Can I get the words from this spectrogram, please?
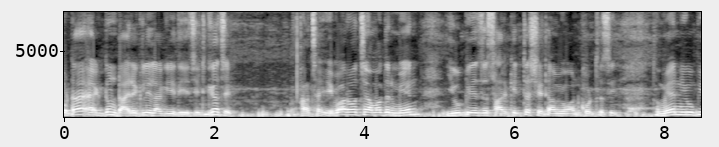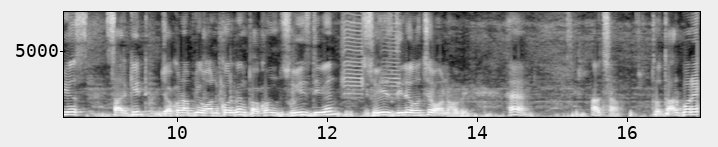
ওটা একদম ডাইরেক্টলি লাগিয়ে দিয়েছি, ঠিক আছে? আচ্ছা এবার হচ্ছে আমাদের মেন ইউপিএস যে সার্কিটটা সেটা আমি অন করতেছি। তো মেন ইউপিএস সার্কিট যখন আপনি অন করবেন, তখন সুইচ দিবেন সুইচ দিলে হচ্ছে অন হবে। হ্যাঁ? আচ্ছা তো তারপরে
